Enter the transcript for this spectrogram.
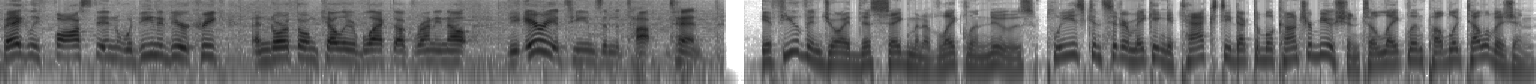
Bagley Fosston, Wadena Deer Creek, and North Kelly or Blackduck running out the area teams in the top 10. If you've enjoyed this segment of Lakeland News, please consider making a tax-deductible contribution to Lakeland Public Television.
